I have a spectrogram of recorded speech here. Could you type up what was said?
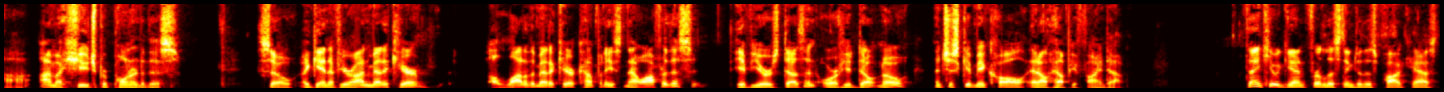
Uh, I'm a huge proponent of this. So, again, if you're on Medicare, a lot of the Medicare companies now offer this. If yours doesn't, or if you don't know, then just give me a call and I'll help you find out. Thank you again for listening to this podcast.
